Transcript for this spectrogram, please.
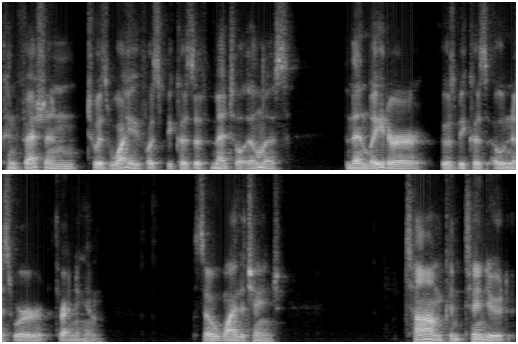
confession to his wife was because of mental illness. And then later it was because Odinists were threatening him. So why the change? Tom continued.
